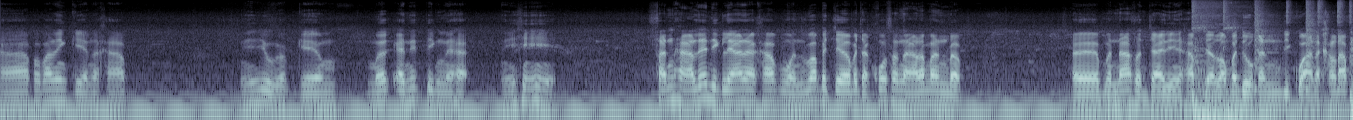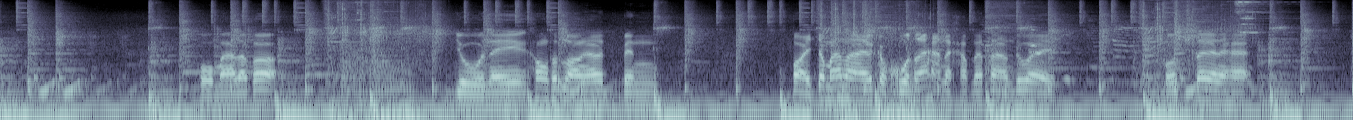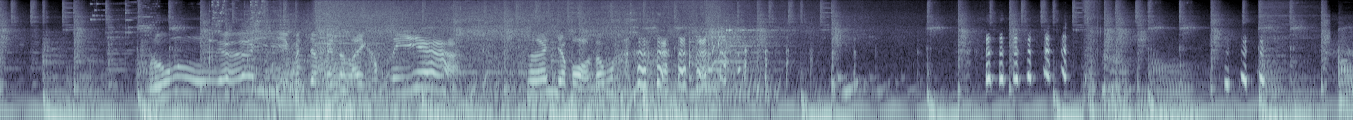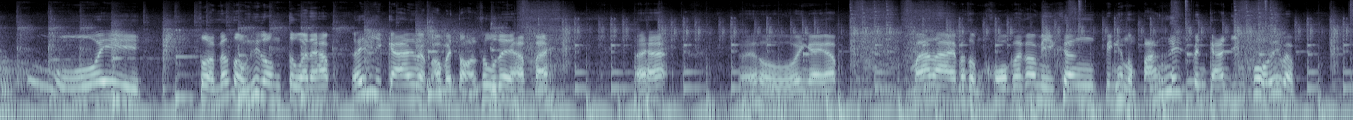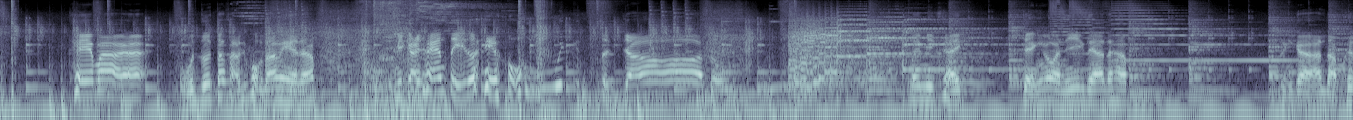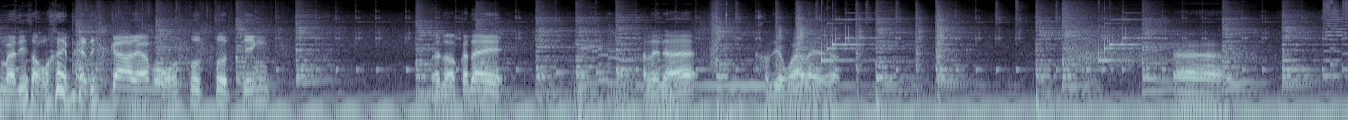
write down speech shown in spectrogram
ครับพ่อบ้านเล่นเกมนะครับ นี่อยู่กับเกม Merc Anything นะฮะนี่สรรหาเล่นอีกแล้วนะครับ เหมือนว่าไปเจอมาจากโฆษณาแล้วมันแบบ เออมันน่าสนใจดีนะครับ เดี๋ยวลองไปดูกันดีกว่านะครับโผล่มาแล้วก็ อยู่ในห้องทดลองนะครับเป็นปล่อยเจ้าม้าลายกับขวดอาหารนะครับ แล้วตามด้วยโปสเตอร์นะฮะ ลุงเอ้ยมันจะเป็นอะไรครับเนี่ยเฮ้ยอย่าบอกนะว่าโอ้ยส่วนผสมที่ลงตัวนะครับ เฮ้ยมีการแบบเอาไปต่อสู้ด้วยนะครับไปไปฮะโอ้โหยังไงครับมาลายผสมโคกแล้วก็มีเครื่องปิ้งขนมปังเฮ้ยเป็นการยิงโคกที่แบบ เท่มากฮะโอ้โหดูตั้ง36ดาเมจนะครับ มีการใช้อันติด้วยโอ้โหสุดยอดไม่มีใครเจ๋งกว่านี้อีกแล้วนะครับ ถึงกับอันดับขึ้นมาที่ 289นะครับโอ้โหสุดสุดจริง แล้วเราก็ได้ อะไรนะเขาเรียกว่าอะไรนะอ่า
